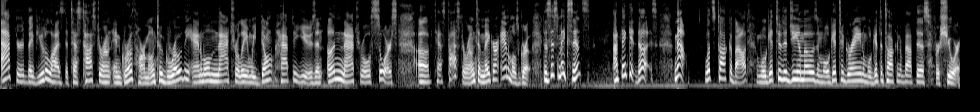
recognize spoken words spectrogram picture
after they've utilized the testosterone and growth hormone to grow the animal naturally, and we don't have to use an unnatural source of testosterone to make our animals grow. Does this make sense? I think it does. Now, let's talk about, and we'll get to the GMOs and we'll get to grain and we'll get to talking about this for sure.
